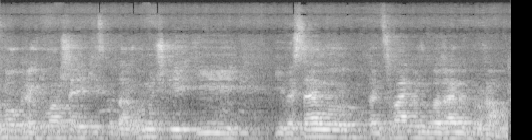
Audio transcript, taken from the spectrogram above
знову приготував ще якісь подаруночки і, і веселу танцювальну розважальну програму.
